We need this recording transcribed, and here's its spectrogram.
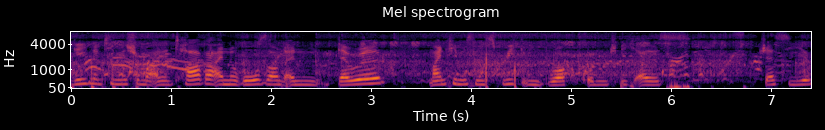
Gegnerteam ist schon mal eine Tara, eine Rosa und ein Daryl. Mein Team ist ein Squeak, ein Brock und ich als Jesse.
